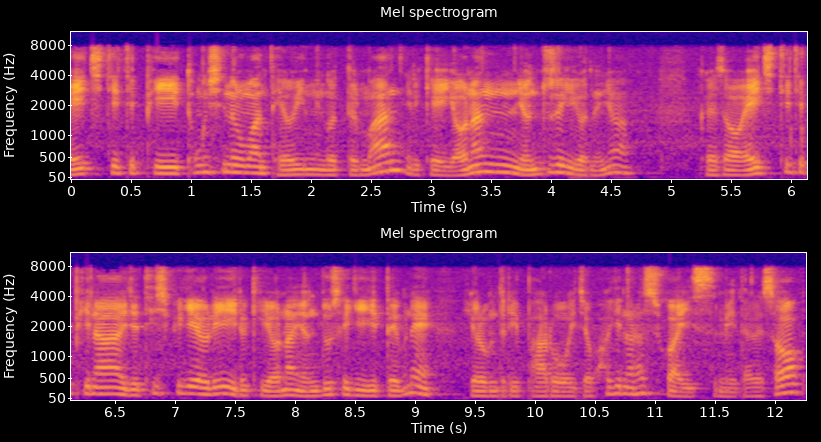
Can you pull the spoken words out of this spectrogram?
HTTP 통신으로만 되어 있는 것들만 이렇게 연한 연두색이거든요. 그래서 HTTP나 이제 TCP 계열이 이렇게 연한 연두색이기 때문에 여러분들이 바로 이제 확인을 할 수가 있습니다. 그래서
